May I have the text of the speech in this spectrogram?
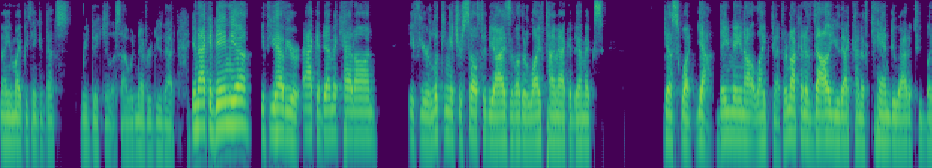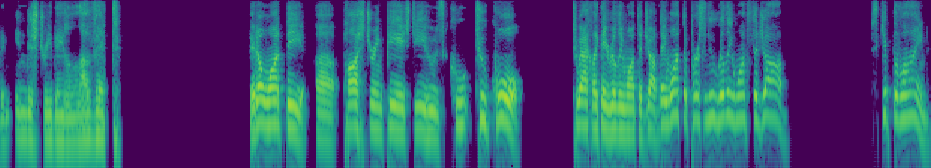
Now, you might be thinking that's ridiculous. I would never do that. In academia, if you have your academic hat on, if you're looking at yourself through the eyes of other lifetime academics, guess what? Yeah, they may not like that. They're not going to value that kind of can do attitude, but in industry, they love it. They don't want the uh, posturing PhD who's cool, too cool to act like they really want the job. They want the person who really wants the job. Skip the line.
